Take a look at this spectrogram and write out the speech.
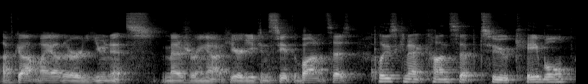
I've got my other units measuring out here. You can see at the bottom it says, please connect Concept 2 cable.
